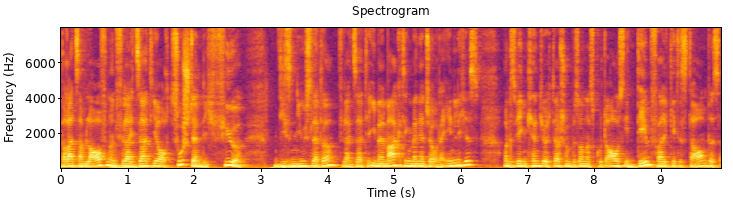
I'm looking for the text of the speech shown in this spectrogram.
bereits am Laufen und vielleicht seid ihr auch zuständig für diesen Newsletter. Vielleicht seid ihr E-Mail-Marketing-Manager oder ähnliches und deswegen kennt ihr euch da schon besonders gut aus. In dem Fall geht es darum, dass,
